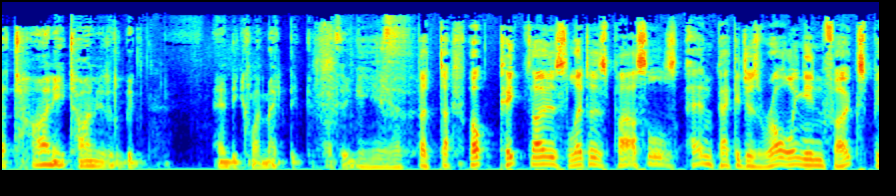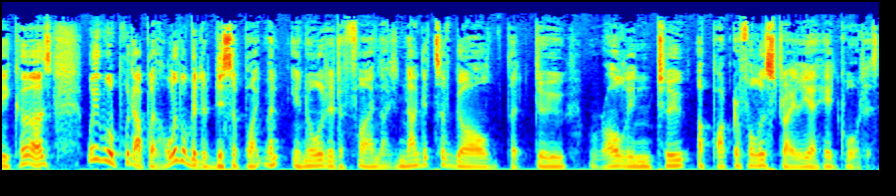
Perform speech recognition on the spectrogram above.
A tiny, tiny little bit anticlimactic, I think. Yeah, but uh, well, keep those letters, parcels, and packages rolling in, folks, because we will put up with a little bit of disappointment in order to find those nuggets of gold that do roll into Apocryphal Australia headquarters.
